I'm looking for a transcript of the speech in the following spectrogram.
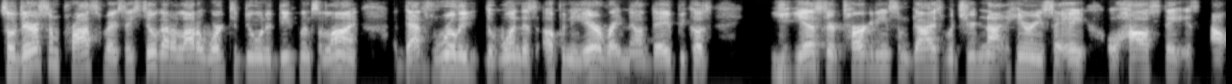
So there are some prospects. They still got a lot of work to do on the defensive line. That's really the one that's up in the air right now, Dave, because yes, they're targeting some guys, but you're not hearing say, hey, Ohio State is out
